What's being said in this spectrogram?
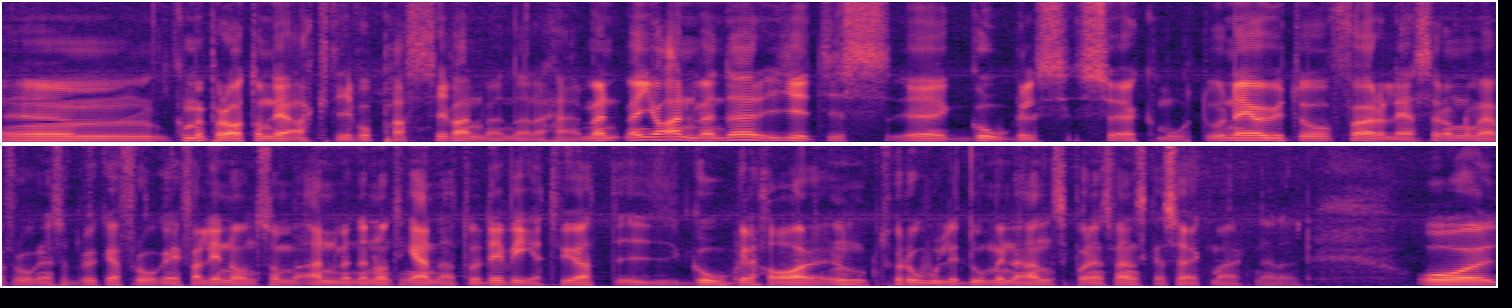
Um, kommer prata om det aktiv och passiv användare här. Men, men jag använder givetvis uh, Googles sökmotor. När jag är ute och föreläser om de här frågorna så brukar jag fråga ifall det är någon som använder någonting annat. Och det vet vi ju att Google har en otrolig dominans på den svenska sökmarknaden. Och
